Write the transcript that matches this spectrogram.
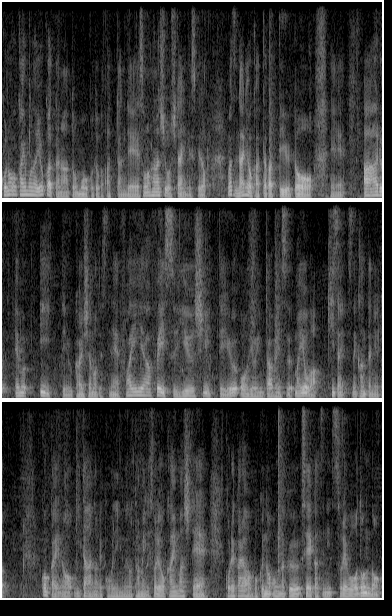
この買い物は良かったなと思うことがあったんでその話をしたいんですけどまず何を買ったかっていうと、えー、RME っていう会社のですね Fireface UC っていうオーディオインターフェース、まあ、要は機材ですね簡単に言うと。今回のギターのレコーディングのためにそれを買いましてこれからは僕の音楽生活にそれをどんどん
